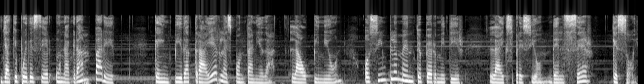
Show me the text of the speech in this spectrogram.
ya que puede ser una gran pared que impida traer la espontaneidad, la opinión o simplemente permitir la expresión del ser que soy.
